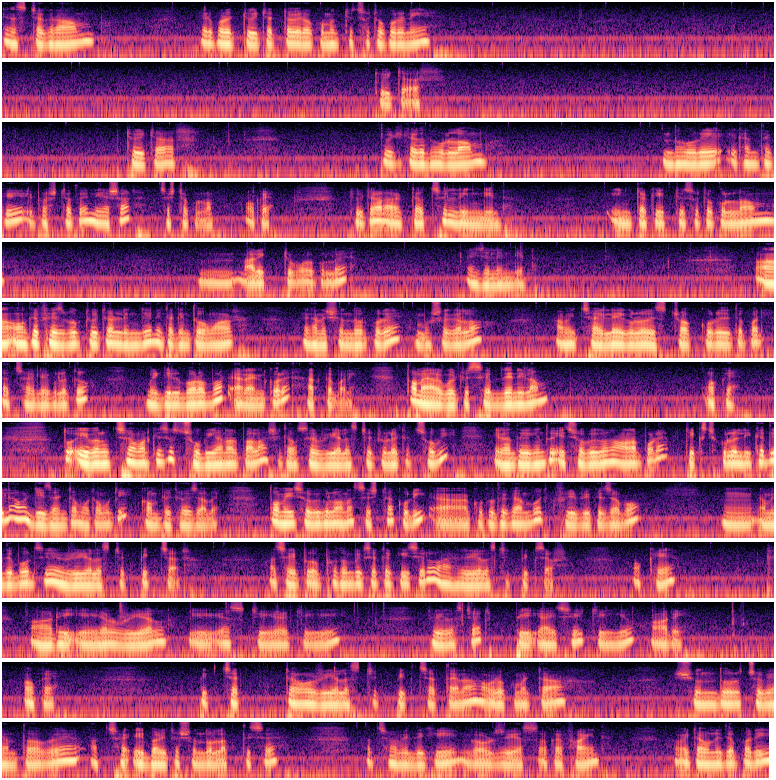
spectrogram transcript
ইনস্টাগ্রাম এরপরে টুইটারটাও এরকম একটু ছোট করে নিই। টুইটার টুইটার টুইটারটাকে ধরলাম। ধরে এখান থেকে এই পাশটাতে নিয়ে আসার চেষ্টা করলাম। ওকে। টুইটার আর একটা হচ্ছে লিঙ্কডিন ইনটাকে একটু ছোট করলাম। আর একটু বড় করলে এই যে লিঙ্কডিন আমাকে ফেসবুক টুইটার লিঙ্কডিন এটা কিন্তু আমার এখানে সুন্দর করে বসে গেল। আমি চাইলে এগুলো স্ট্রক করে দিতে পারি আর চাইলে এগুলো তো মিডিল বরাবর অ্যালাইন করে রাখতে পারি। তো আমি আরেকবার একটু সেভ দিয়ে নিলাম। ওকে। তো এবার হচ্ছে আমার কিছু ছবি আনার পালা, সেটা হচ্ছে রিয়েল এস্টেট রিলেটেড ছবি। এখান থেকে কিন্তু এই ছবিগুলো আনার পরে টেক্সটগুলো লিখে দিলে আমার ডিজাইনটা মোটামুটি কমপ্লিট হয়ে যাবে। তো আমি এই ছবিগুলো আনার চেষ্টা করি কোথা থেকে আনব? ফ্রি পিকে যাব। আমি দেবো যে রিয়েল এস্টেট পিকচার আচ্ছা এই প্রথম পিকচারটা কী ছিল? হ্যাঁ real estate picture okay R L real E S T I T real estate P I C T U R A okay পিকচারটাও real estate picture তাই না? ওরকম একটা সুন্দর ছবি আনতে হবে। আচ্ছা এই বাড়িটা সুন্দর লাগতেছে। আচ্ছা আমি দেখি গর্জিয়াস ওকে ফাইন আমি এটাও নিতে পারি।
